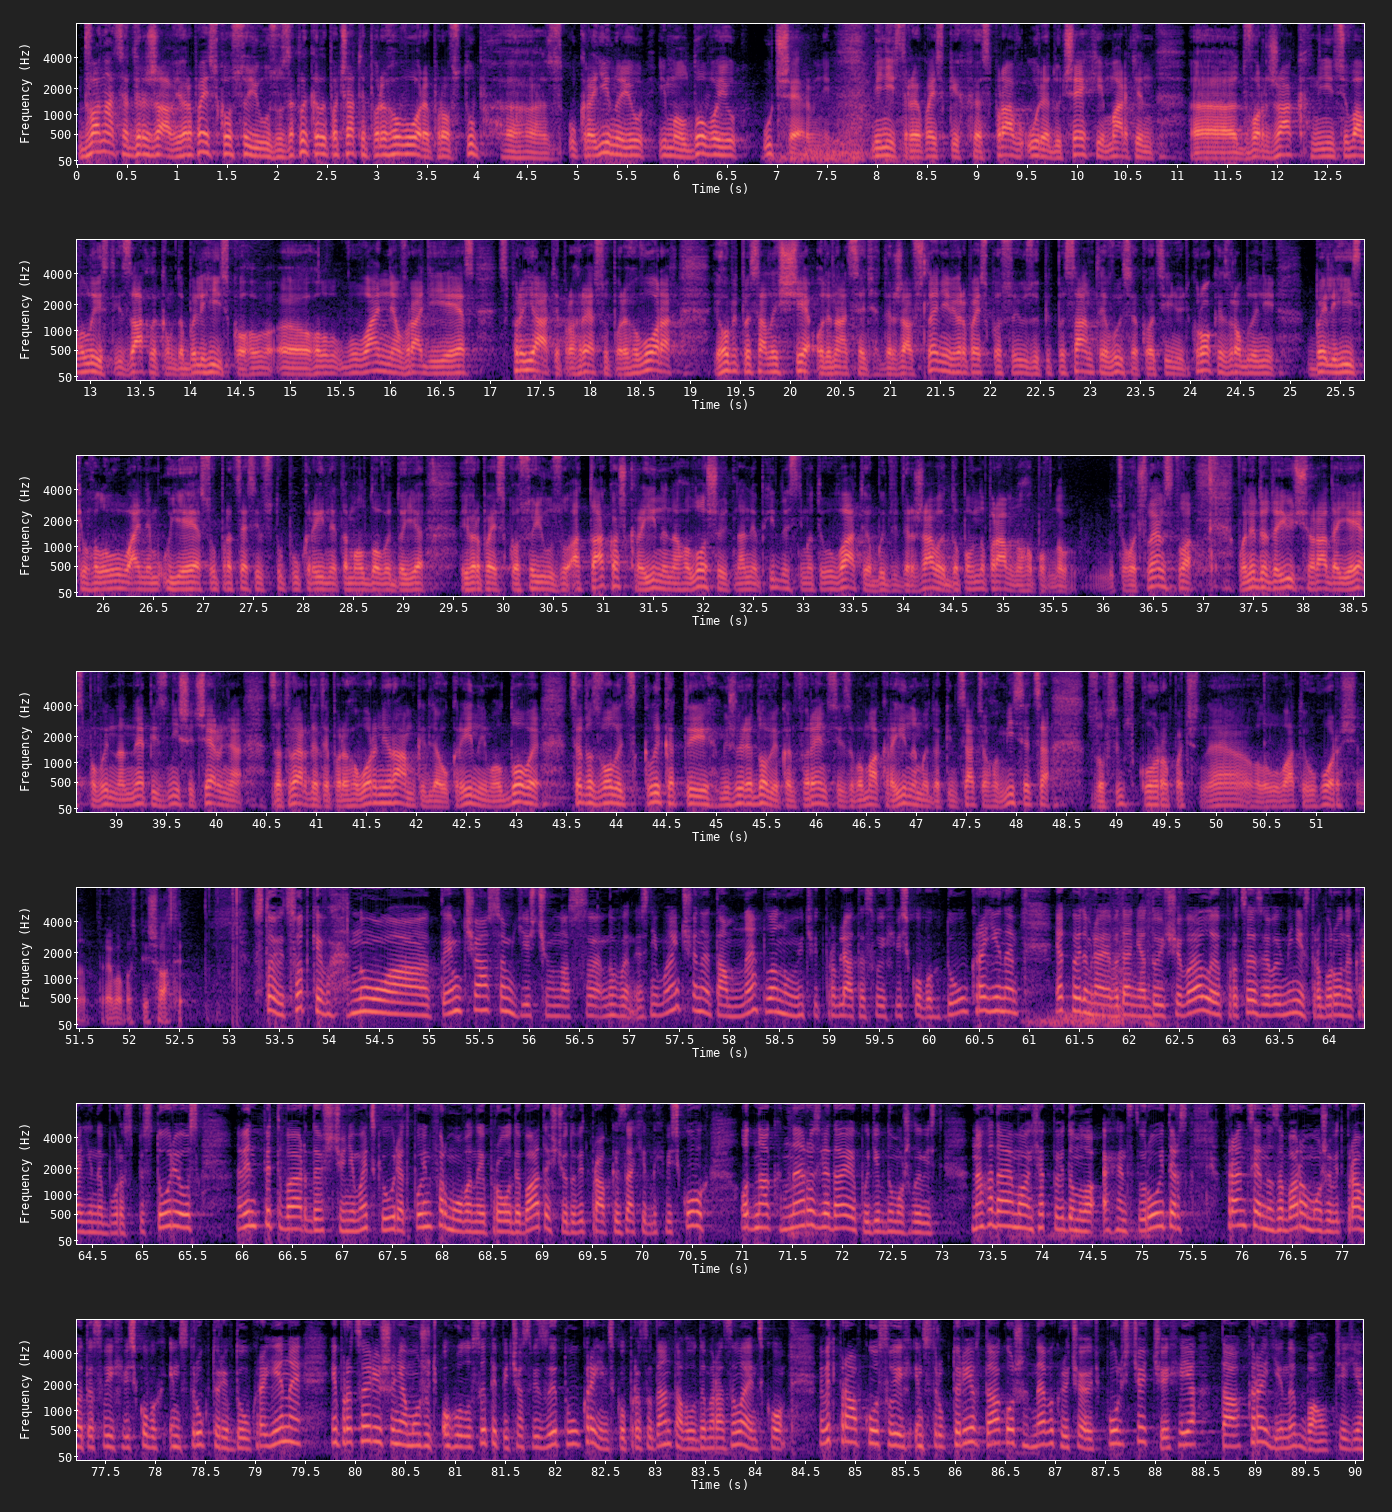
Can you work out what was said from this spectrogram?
12 держав Європейського союзу закликали почати переговори про вступ е, з Україною і Молдовою у червні. Міністр європейських справ уряду Чехії Мартін е, Дворжак ініціював лист із закликом до бельгійського е, головування в Раді ЄС сприяти прогресу у переговорах. Його підписали ще 11 держав-членів Європейського союзу. Підписанти високо оцінюють кроки, зроблені бельгійським головуванням у єС у процесі вступу України та Молдови до Європейського союзу. А також країни наголошують на необхідності мотивувати обидві держави до повноправного повно цього членства. Вони додають, що Рада ЄС повинна не пізніше червня затвердити переговорні рамки для України і Молдови. Це дозволить скликати міжурядові конференції з обома країнами до кінця цього місяця. Зовсім скоро почне головувати Угорщина. Треба поспішати. 100%. Ну а тим часом є ще у нас новини з Німеччини. Там не планують відправляти своїх військових до України. Як повідомляє видання Deutsche Welle, про це заявив міністр оборони країни Борис Пісторіус. Він підтвердив, що німецький уряд поінформований про дебати щодо відправки західних військових, однак не розглядає подібну можливість. Нагадаємо, як повідомило агентство Reuters, Франція незабаром може відправити своїх військових інструкторів до України, і про це рішення можуть оголосити під час візиту українського президента Володимира Зеленського. Відправку своїх інструкторів також не виключають Польща, Чехія та країни Балтії.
